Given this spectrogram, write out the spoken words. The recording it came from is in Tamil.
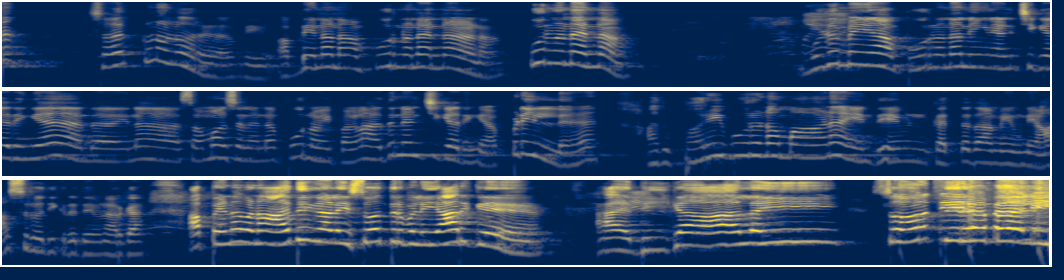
சற்குணம் உள்ளவர். அப்படி அப்படின்னா நான் பூர்ணனா என்ன பூர்ணனா என்ன? முழுமையா பூர்ணனா நீங்க நினைச்சிக்காதீங்க. அந்த என்ன சமோசில் என்ன பூர்ணம் வைப்பாங்களா அது நினைச்சிக்காதீங்க. அப்படி இல்லை. அது பரிபூரணமான என் தேவன் கத்ததாமே உன்னை ஆசீர்வதிக்கிற தேவனா இருக்கா. அப்ப என்ன வேணும்? அதிகாலை சோத்திர பலி யாருக்கு? அதிகாலை சோத்திர பலி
